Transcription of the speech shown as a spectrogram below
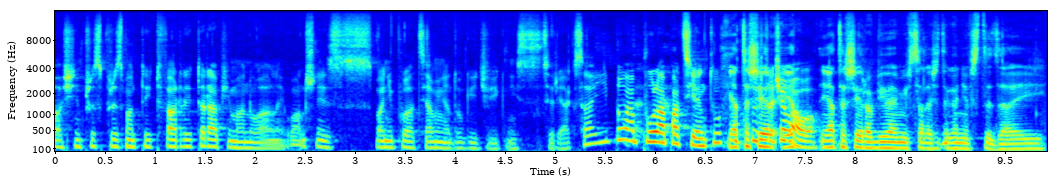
właśnie przez pryzmat tej twardej terapii manualnej, łącznie z manipulacjami na długiej dźwigni z Cyriaxa i była pula pacjentów, Ja też, je, to działało. ja, ja też je robiłem i wcale się tego nie wstydzę i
